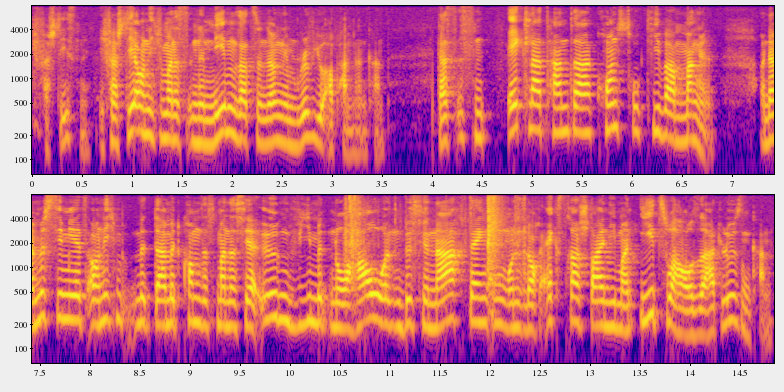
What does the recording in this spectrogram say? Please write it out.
Ich verstehe es nicht. Ich verstehe auch nicht, wie man das in einem Nebensatz in irgendeinem Review abhandeln kann. Das ist ein eklatanter, konstruktiver Mangel. Und da müsst ihr mir jetzt auch nicht mit, damit kommen, dass man das ja irgendwie mit Know-how und ein bisschen Nachdenken und noch Extrasteinen, die man eh zu Hause hat, lösen kann.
